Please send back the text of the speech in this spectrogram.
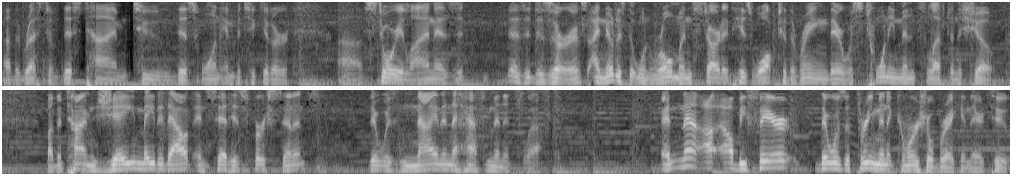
uh, the rest of this time to this one in particular uh, storyline as it as it deserves. I noticed that when Roman started his walk to the ring, there was 20 minutes left in the show. By the time Jey made it out and said his first sentence, there was nine and a half minutes left. And now, I'll be fair, there was a three minute commercial break in there too.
